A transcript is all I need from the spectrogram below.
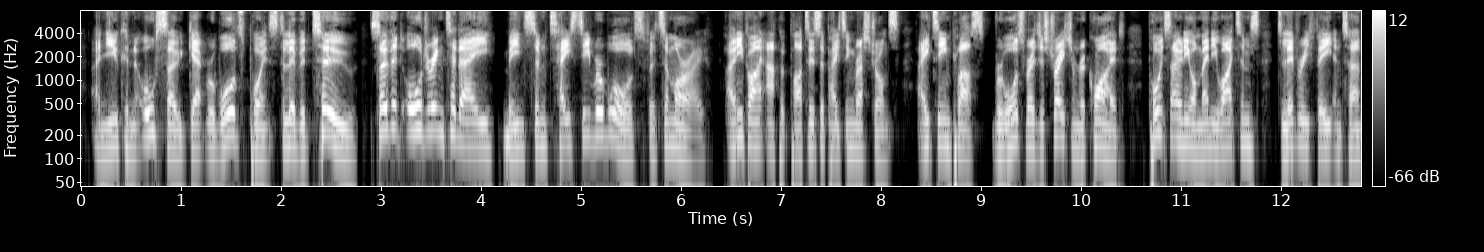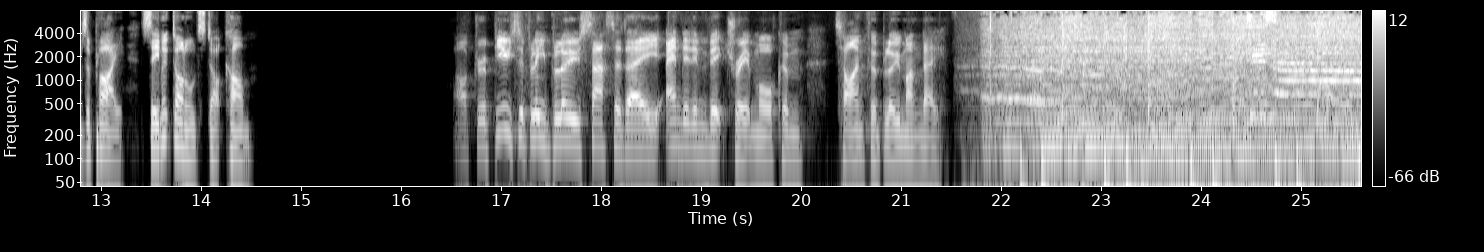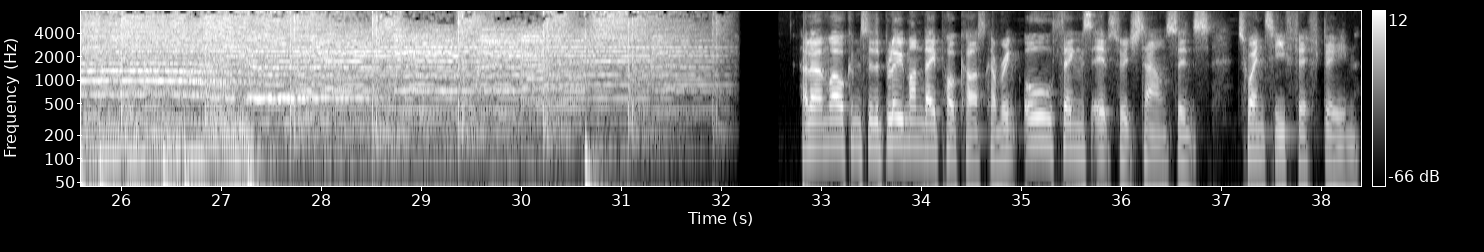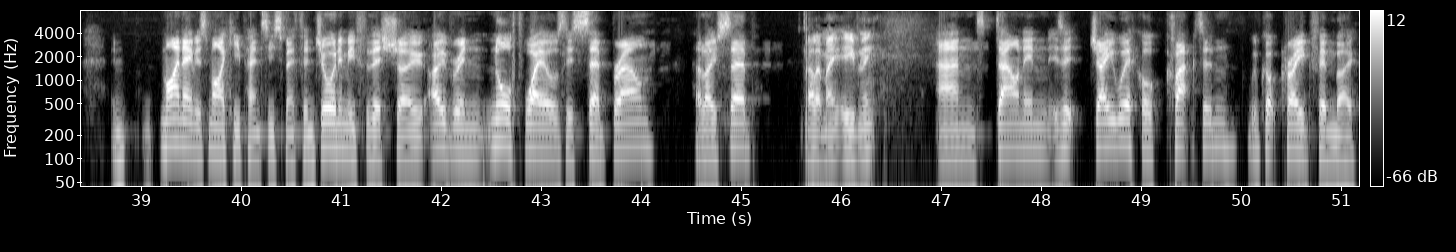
and you can also get rewards points delivered too, so that ordering today means some tasty rewards for tomorrow. Only via app at participating restaurants. 18 plus. Rewards registration required. Points only on menu items. Delivery fee and terms apply. See mcdonalds.com. After a beautifully blue Saturday ended in victory at Morecambe, time for Blue Monday. Hello and welcome to the Blue Monday podcast covering all things Ipswich Town since 2015. And my name is Mikey Pensy Smith, and joining me for this show over in North Wales is Seb Brown. Hello, Seb. Hello, mate. Evening. And down in, is it Jaywick or Clacton? We've got Craig Fimbo.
